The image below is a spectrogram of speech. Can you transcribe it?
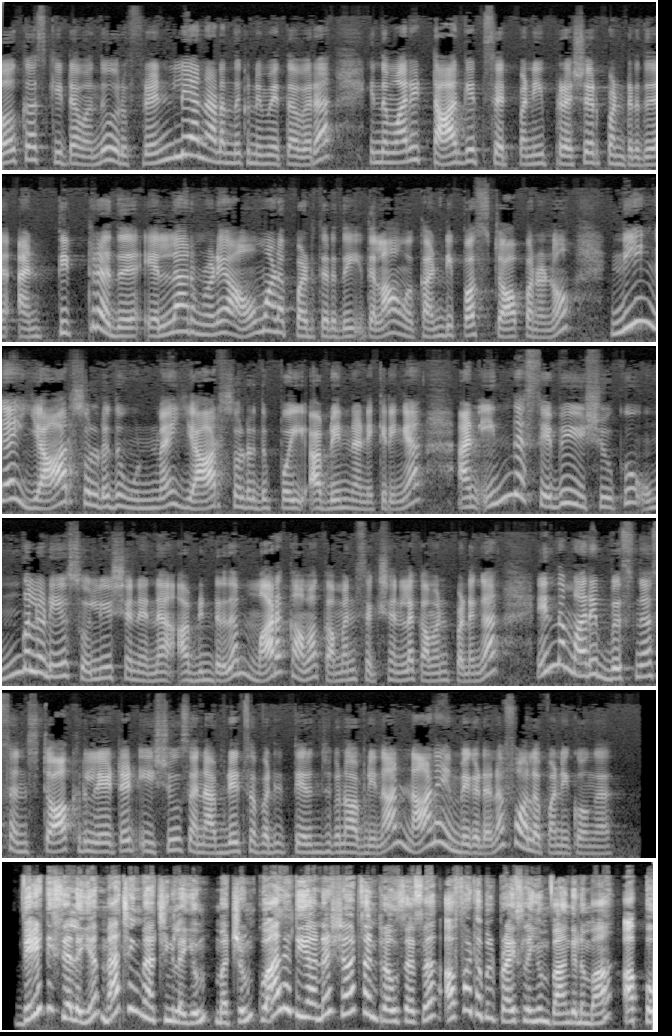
ஒர்க்கர்ஸ் கிட்ட வந்து ஒரு ஃப்ரெண்ட்லியாக நடந்துக்கணுமே தவிர இந்த மாதிரி டார்கெட் செட் பண்ணி ப்ரெஷர் பண்ணுறது அண்ட் திட்டுறது எல்லாரும் முன்னாடியும் அவமானப்படுத்துறது இதெல்லாம் அவங்க கண்டிப்பாக ஸ்டாப் பண்ணணும். நீங்கள் யார் சொல்கிறது உண்மை யார் சொல்கிறது பொய் அப்படின்னு நினைக்கிறீங்க? அண்ட் இந்த செபி இஷ்யூக்கு உங்களுடைய சொல்யூஷன் என்ன அப்படின்றத மறக்காம கமெண்ட் செக்ஷனில் கமெண்ட் பண்ணுங்கள் இந்த மாதிரி business and stock related issues and அப்டேட்ஸை பற்றி தெரிஞ்சுக்கணும் அப்படின்னா நானே எம்பிகடனை ஃபாலோ பண்ணிக்கோங்க. வேட்டி சேலைய மேட்சிங் மேட்சிங்லையும் மற்றும் குவாலிட்டியான ஷர்ட்ஸ் அண்ட் ட்ரௌசர்ஸ் அஃபோர்டபுள் பிரைஸ்லயும் வாங்கணுமா? அப்போ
